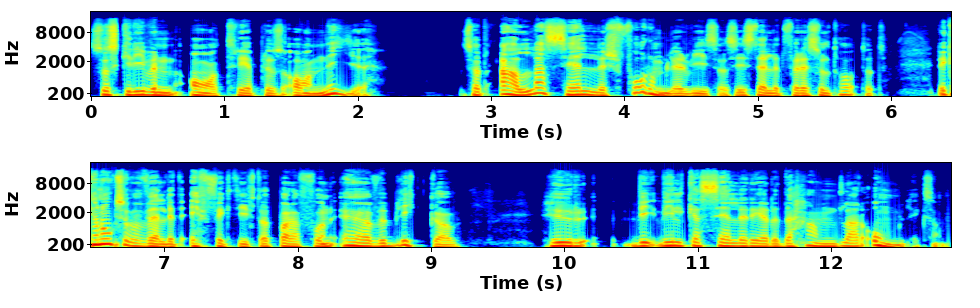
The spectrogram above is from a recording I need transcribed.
så skriver den A3 plus A9 så att alla cellers formler visas istället för resultatet. Det kan också vara väldigt effektivt att bara få en överblick av hur, vilka celler är det det handlar om. Liksom.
